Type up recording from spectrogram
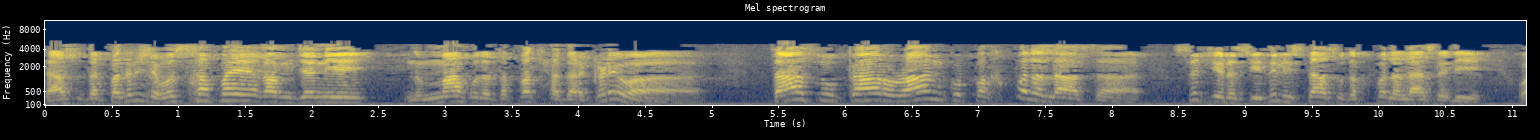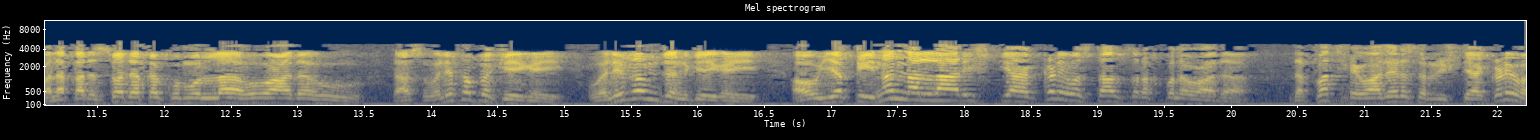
تاسو ته پدې چې اوس خپه غم جنې نو ما خو د تفتح درکړې و تاسو کار وران کو په خپل لاس سچې رسیدلی تاسو د خپل لاس دی ولقد صدقکم الله وعده تاسو ولې خپه کیږئ ولې غم جن کیږئ او یقینا الله رښتیا کړی و تاسو سره خپل وعده د فتح وعده سره رښتیا کړی و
